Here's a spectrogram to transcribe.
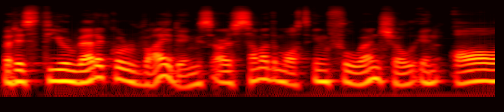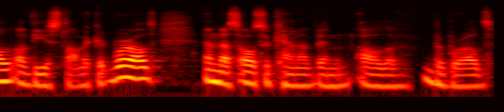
but his theoretical writings are some of the most influential in all of the Islamic world, and thus also kind of in all of the world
